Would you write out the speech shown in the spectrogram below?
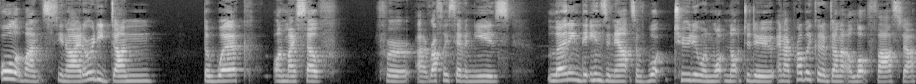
all at once. You know, I'd already done the work on myself for uh, roughly seven years learning the ins and outs of what to do and what not to do. And I probably could have done it a lot faster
